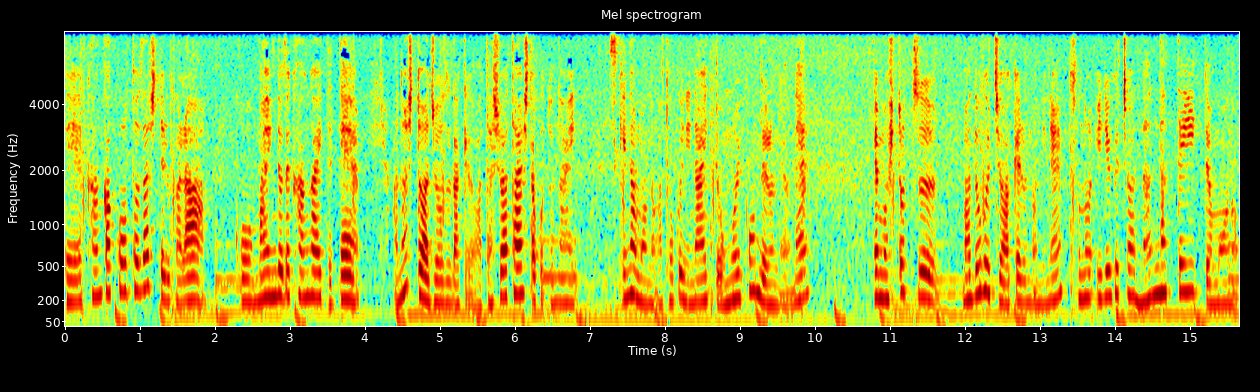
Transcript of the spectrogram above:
で感覚を閉ざしてるからこうマインドで考えててあの人は上手だけど私は大したことない好きなものが特にないって思い込んでるんだよね。でも一つ窓口を開けるのにねその入り口は何だっていいって思うの。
